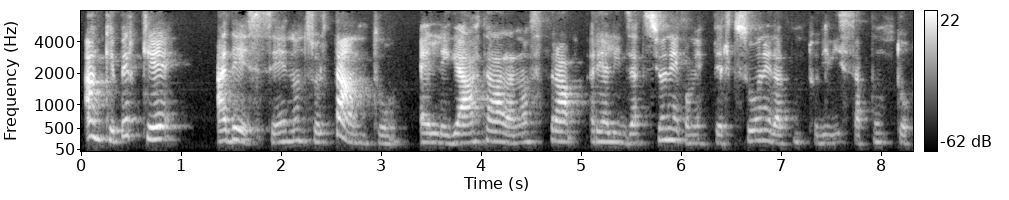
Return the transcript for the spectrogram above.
anche perché ad esse non soltanto è legata la nostra realizzazione come persone dal punto di vista appunto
